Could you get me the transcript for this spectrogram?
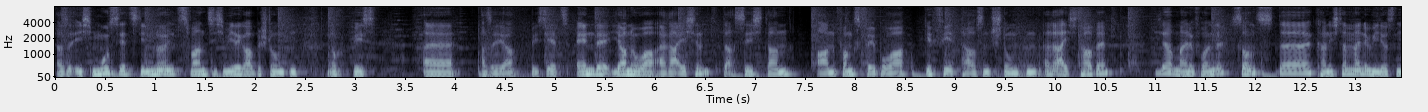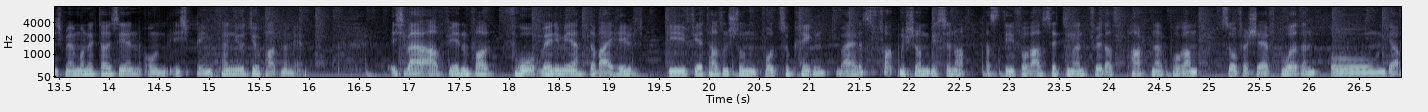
Also ich muss jetzt die 29 Wiedergabestunden noch bis, äh, also ja, bis jetzt Ende Januar erreichen, dass ich dann Anfangs Februar die 4000 Stunden erreicht habe. Ja, meine Freunde, sonst äh, kann ich dann meine Videos nicht mehr monetarisieren und ich bin kein YouTube-Partner mehr. Ich wäre auf jeden Fall froh, wenn ihr mir dabei hilft, die 4000 Stunden voll zu kriegen, weil es fuckt mich schon ein bisschen ab, dass die Voraussetzungen für das Partnerprogramm so verschärft wurden. Und ja,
